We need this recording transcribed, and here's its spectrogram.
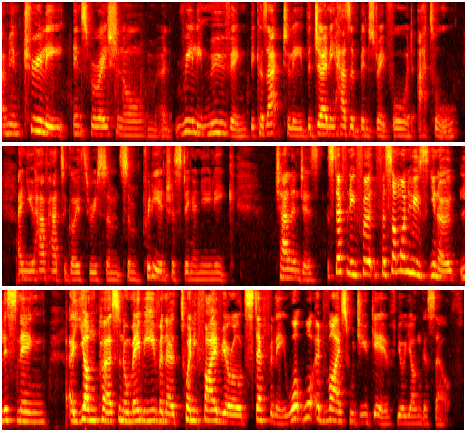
I mean, truly inspirational and really moving because actually the journey hasn't been straightforward at all. And you have had to go through some some pretty interesting and unique challenges. Stephanie, for, for someone who's, you know, listening, a young person or maybe even a 25 year old Stephanie, what, what advice would you give your younger self?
